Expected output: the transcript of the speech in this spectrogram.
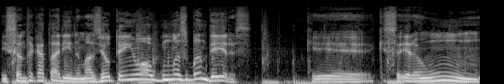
e Santa Catarina. Mas eu tenho algumas bandeiras que, que serão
